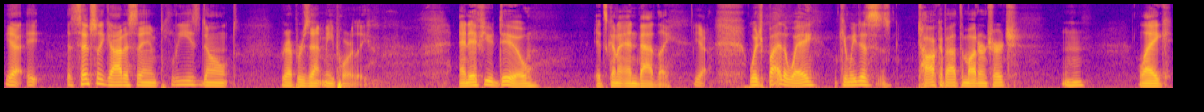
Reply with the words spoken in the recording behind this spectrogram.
Yeah, it, essentially God is saying, please don't represent me poorly. And if you do, it's going to end badly. Yeah. Which, by the way, can we just talk about the modern church? Mm-hmm. Like,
